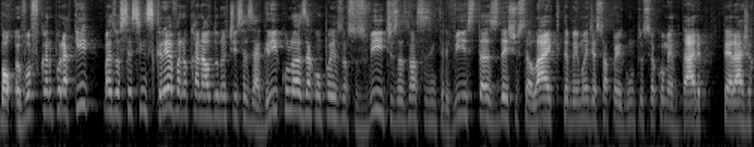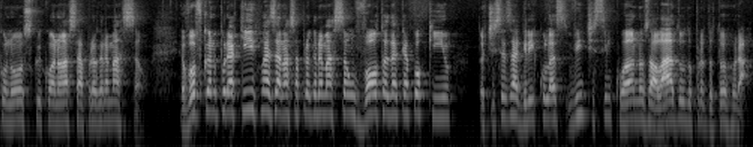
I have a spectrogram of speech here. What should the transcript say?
Bom, eu vou ficando por aqui, mas você se inscreva no canal do Notícias Agrícolas, acompanhe os nossos vídeos, as nossas entrevistas, deixe o seu like, também mande a sua pergunta, o seu comentário, interaja conosco e com a nossa programação. Eu vou ficando por aqui, mas a nossa programação volta daqui a pouquinho. Notícias Agrícolas, 25 anos ao lado do produtor rural.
